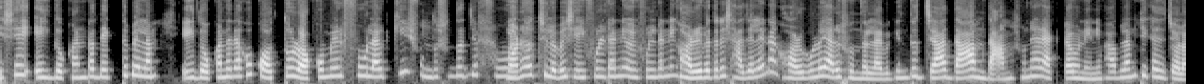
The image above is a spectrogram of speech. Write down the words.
এসে এই দোকানটা দেখতে পেলাম এই দোকানে দেখো কত রকমের ফুল, আর কি সুন্দর সুন্দর যে ফুল। মনে হচ্ছিল বেশ এই ফুলটা নিয়ে, ওই ফুলটা নিয়ে ঘরের ভেতরে সাজালে না ঘরগুলোই আরও সুন্দর লাগবে। কিন্তু যা দাম দাম শুনে আর একটাও নেই। ভাবলাম, ঠিক আছে, চলো,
